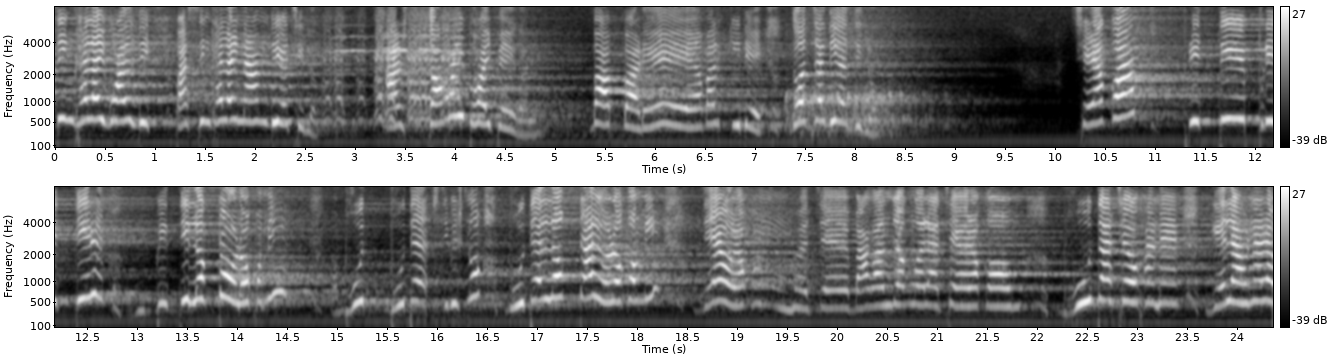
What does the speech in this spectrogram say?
পাসিং খেলায় বল দি পাসিং খেলায় নাম দিয়েছিল। আর তখনই ভয় পেয়ে গেল। বাবা রে আবার কি রে? দরজা দিয়ে দিল। সেরকম প্রীতি, প্রীতির প্রীতি লোকটা ওরকমই। ভূত ভূতের শ্রীকৃষ্ণ ভূতের লোকটাই ওরকমই। যে ওরকম হচ্ছে, বাগান জঙ্গল আছে এরকম ভূত আছে ওখানে। গেলে আপনারা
